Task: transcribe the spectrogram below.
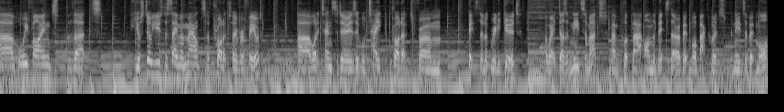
Um, we find that you'll still use the same amount of product over a field. Uh, what it tends to do is it will take product from bits that look really good, uh, where it doesn't need so much, and put that on the bits that are a bit more backwards, needs a bit more,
